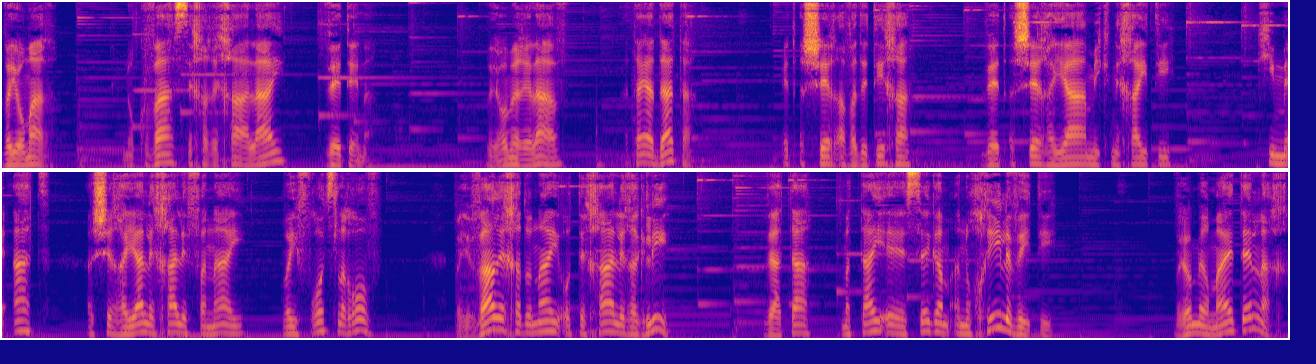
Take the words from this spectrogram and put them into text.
ויאמר, נוקבה שכרך עלי ואתנה. ויאמר אליו, אתה ידעת את אשר עבדתיך ואת אשר היה מקנך איתי, כי מעט אשר היה לך לפניי, ויפרוץ לרוב. ויברך אדוני אותך לרגלי, ועתה מתי אעשה גם אנוכי לביתי? ויאמר מה אתן לך?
